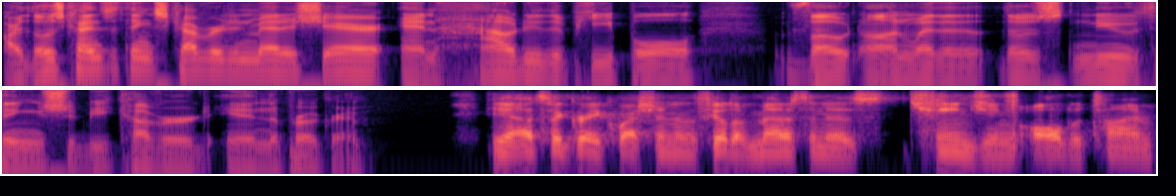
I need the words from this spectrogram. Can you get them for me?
are those kinds of things covered in Medi-Share, and how do the people vote on whether those new things should be covered in the program? Yeah, that's a great question. And the field of medicine is changing all the time.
